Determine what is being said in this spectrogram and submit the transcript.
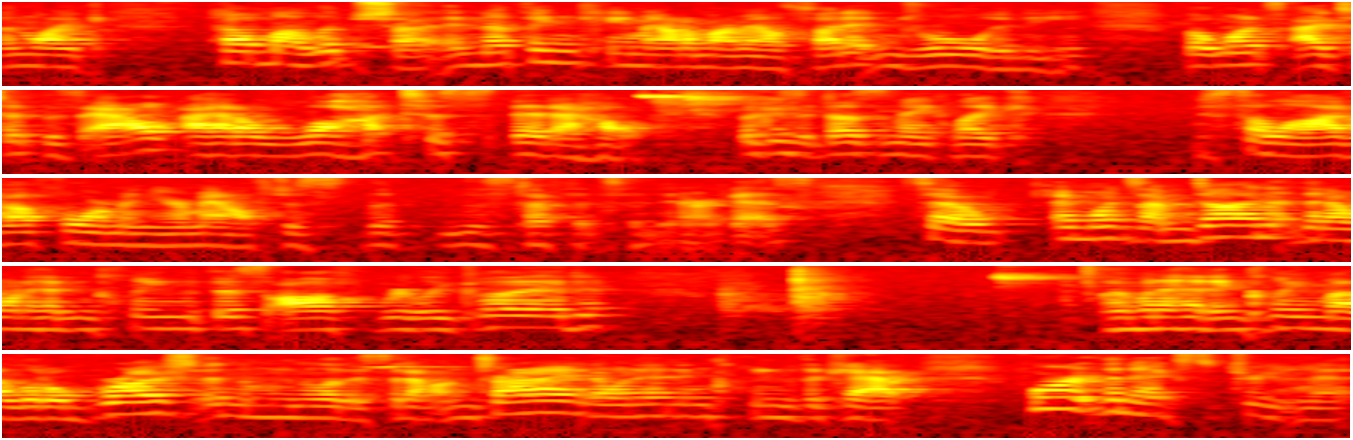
and like held my lips shut and nothing came out of my mouth so I didn't drool any but once I took this out I had a lot to spit out because it does make like saliva form in your mouth, just the, the stuff that's in there, I guess. So, and once I'm done, then I went ahead and cleaned this off really good. I went ahead and cleaned my little brush and I'm going to let it sit out and dry and I went ahead and cleaned the cap for the next treatment.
